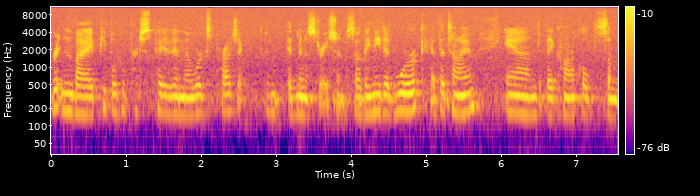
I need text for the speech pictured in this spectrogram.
written by people who participated in the Works Project Administration. So they needed work at the time, and they chronicled some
